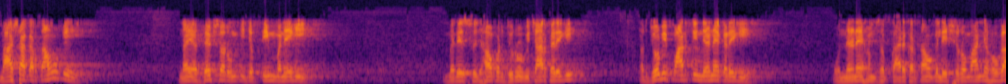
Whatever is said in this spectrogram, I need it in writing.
मैं आशा करता हूँ कि नए अध्यक्ष और उनकी जब टीम बनेगी मेरे सुझाव पर ज़रूर विचार करेगी और जो भी पार्टी निर्णय करेगी, वो निर्णय हम सब कार्यकर्ताओं के लिए शिरोमान्य होगा।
